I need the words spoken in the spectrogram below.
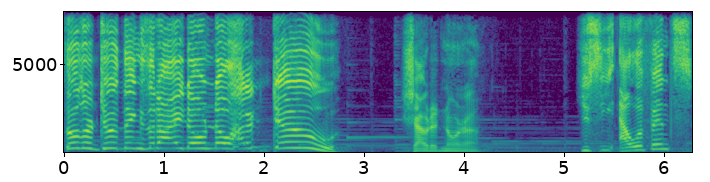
Those are two things that I don't know how to do, shouted Nora. You see, elephants,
